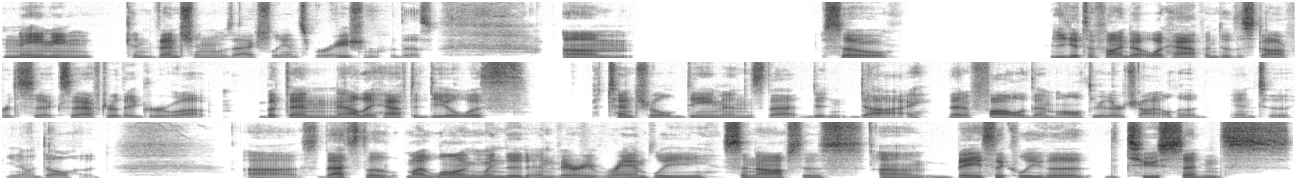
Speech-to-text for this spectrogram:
naming convention was actually inspiration for this. Um, so you get to find out what happened to the Staufford Six after they grew up, but then now they have to deal with potential demons that didn't die that have followed them all through their childhood into you know adulthood. Uh, so that's the my long-winded and very rambly synopsis. Um, basically, the the two sentence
